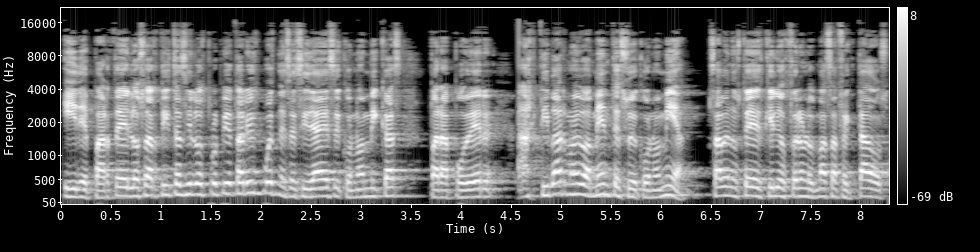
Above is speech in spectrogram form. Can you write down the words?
Y de parte de los artistas y los propietarios, pues necesidades económicas para poder activar nuevamente su economía. Saben ustedes que ellos fueron los más afectados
